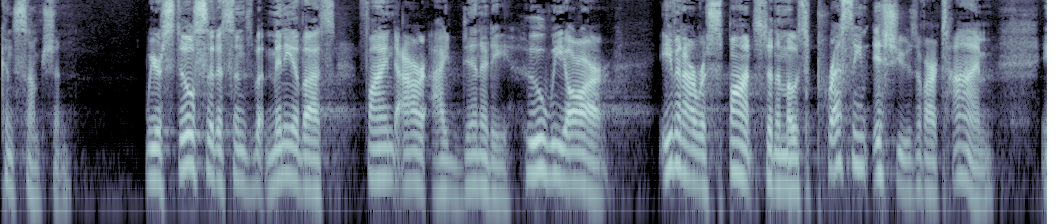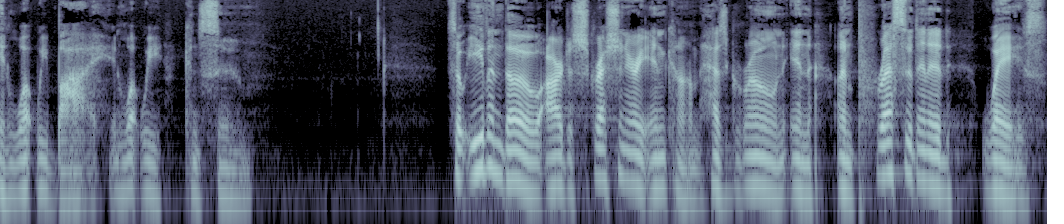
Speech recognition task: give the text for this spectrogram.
consumption. We are still citizens, but many of us find our identity, who we are, even our response to the most pressing issues of our time, in what we buy, in what we consume. So, even though our discretionary income has grown in unprecedented ways,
